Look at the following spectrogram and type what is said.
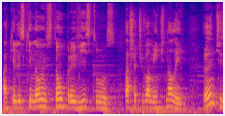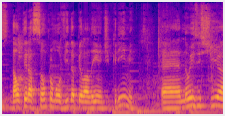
aqueles que não estão previstos taxativamente na lei. Antes da alteração promovida pela lei anticrime, é, não existia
